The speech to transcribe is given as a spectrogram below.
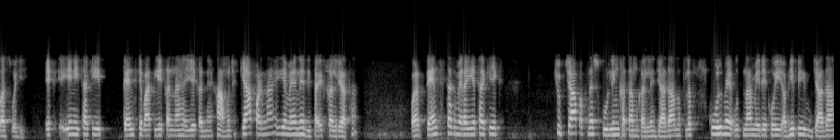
बस वही। एक ये नहीं था कि टेंथ के बाद ये करना है, ये करना है। हाँ मुझे क्या पढ़ना है ये मैंने डिसाइड कर लिया था। पर टेंथ तक मेरा ये था कि एक चुपचाप अपना स्कूलिंग ख़त्म कर लें। ज़्यादा मतलब स्कूल में उतना मेरे कोई अभी भी ज़्यादा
